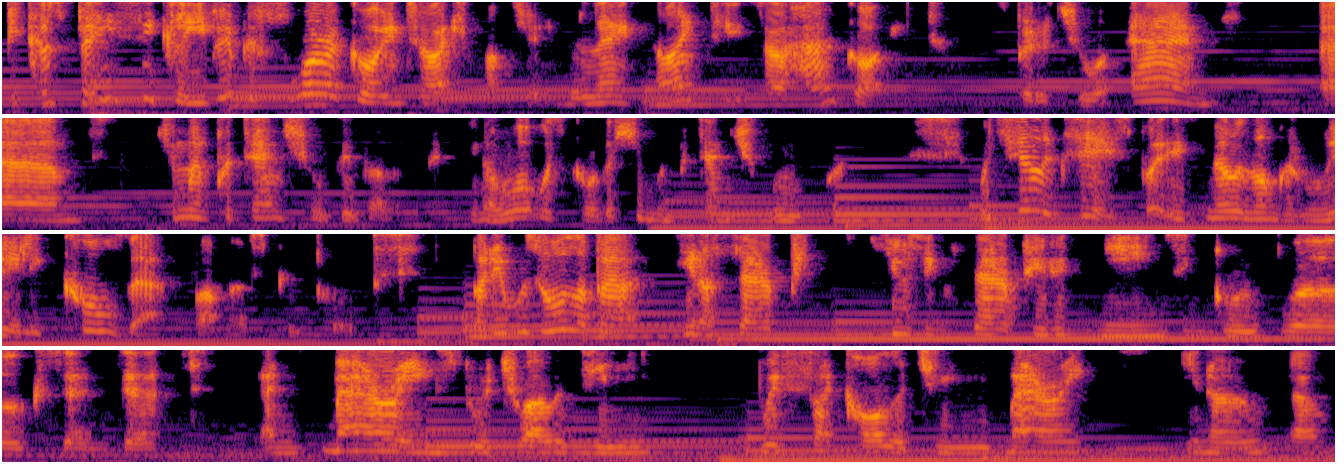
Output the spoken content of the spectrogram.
because basically, even before I got into acupuncture in the late 90s, I had got into spiritual and um, human potential development. You know, what was called the human potential movement, which still exists, but it's no longer really called that by most people. But it was all about, you know, therapy, using therapeutic means in group works and uh, and marrying spirituality with psychology, marrying, you know, um,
